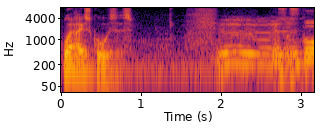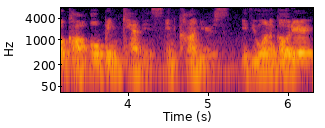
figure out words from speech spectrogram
What high school was this? There's a school called Open Campus in Conyers. If you want to go there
